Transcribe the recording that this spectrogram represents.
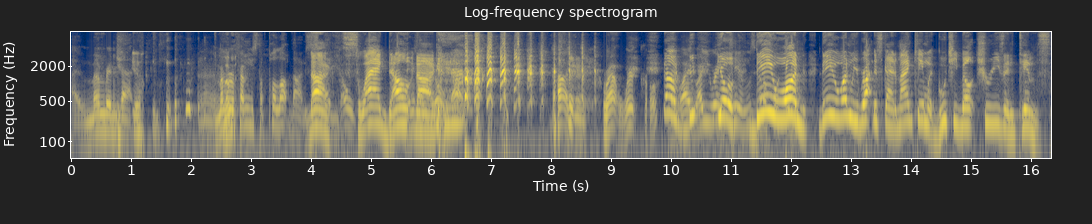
I remember that. Yo. I remember fam used to pull up, dog. Dog, swagged out, dog. like, yo, dog. Dog, We're at work, bro. Dog, Like, why, why are you wearing yo, Tim's? day What the one, day one, we brought this guy. The man came with Gucci belt, trees, and Tim's.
